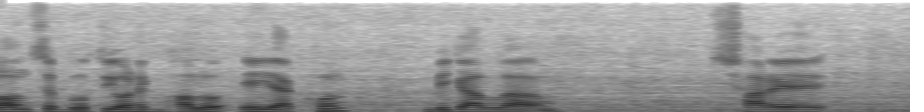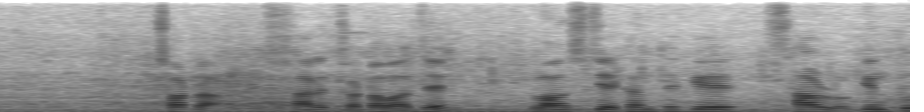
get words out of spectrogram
লঞ্চের গতি অনেক ভালো। এই এখন বিকাল সাড়ে ছটা সাড়ে ছটা বাজে। লঞ্চটি এখান থেকে ছাড়লো কিন্তু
